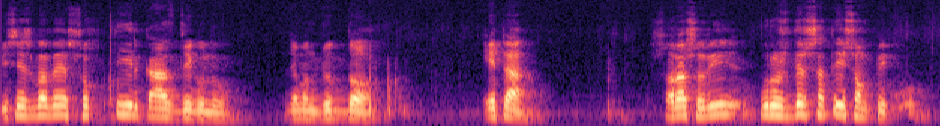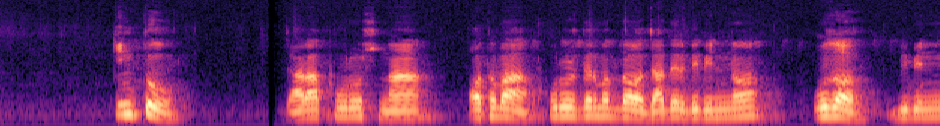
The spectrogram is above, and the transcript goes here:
বিশেষভাবে শক্তির কাজ যেগুলো, যেমন যুদ্ধ, এটা সরাসরি পুরুষদের সাথেই সম্পৃক্ত। কিন্তু যারা পুরুষ না, অথবা পুরুষদের মধ্যে যাদের বিভিন্ন উজর, বিভিন্ন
